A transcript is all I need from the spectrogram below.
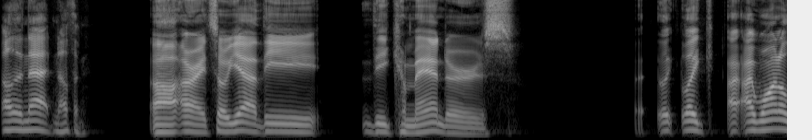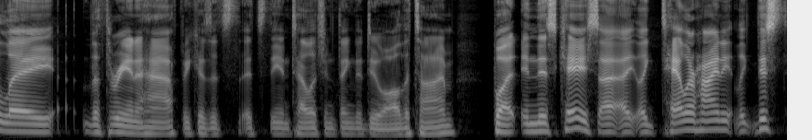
Other than that, nothing. Uh, all right, so yeah, the the Commanders, uh, like like I, I want to lay the three and a half because it's it's the intelligent thing to do all the time. But in this case, I, I like Taylor Heine, like this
